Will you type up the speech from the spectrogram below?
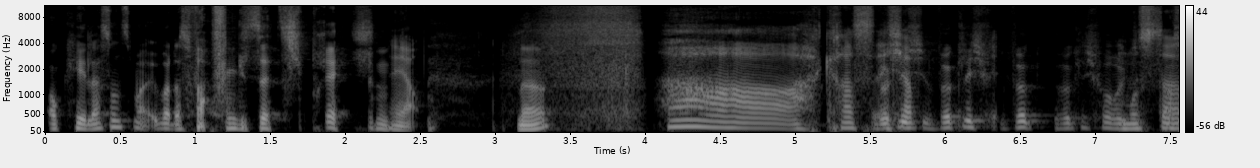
okay, lass uns mal über das Waffengesetz sprechen. Ja. Ne? Ah, krass. Ich hab, Wirklich, wirklich, wirklich, wirklich verrückt. muss da,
